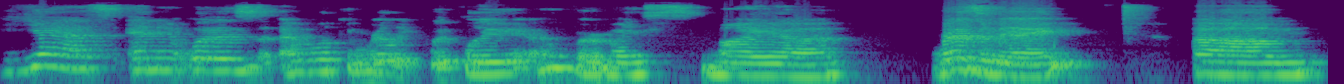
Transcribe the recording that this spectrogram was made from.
Yes, and it was. I'm looking really quickly over my my uh, resume. Um,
